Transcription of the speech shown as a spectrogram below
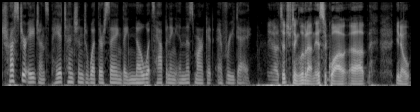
trust your agents, pay attention to what they're saying. They know what's happening in this market every day. You know, it's interesting living out in Issaquah. Uh, you know,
